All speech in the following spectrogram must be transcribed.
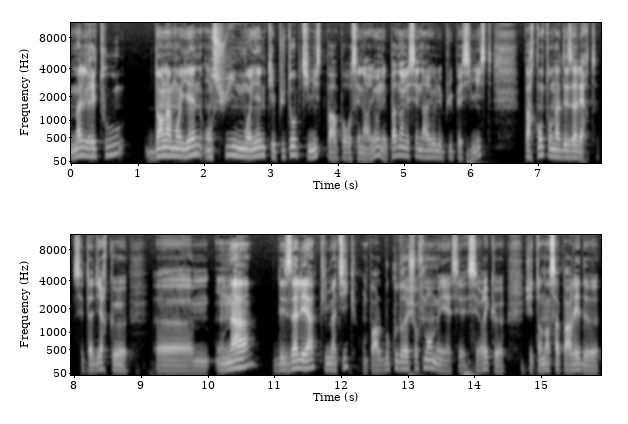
malgré tout dans la moyenne, on suit une moyenne qui est plutôt optimiste par rapport au scénario. On n'est pas dans les scénarios les plus pessimistes. Par contre, on a des alertes. C'est-à-dire que on a des aléas climatiques. On parle beaucoup de réchauffement, mais c'est vrai que j'ai tendance à parler de,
